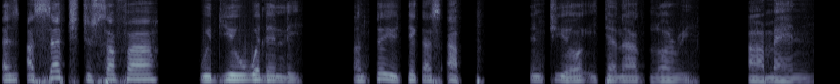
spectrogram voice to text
and accept to suffer with you willingly until you take us up into your eternal glory. Amen.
